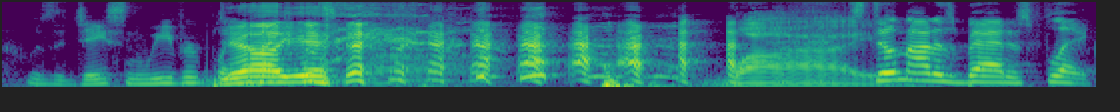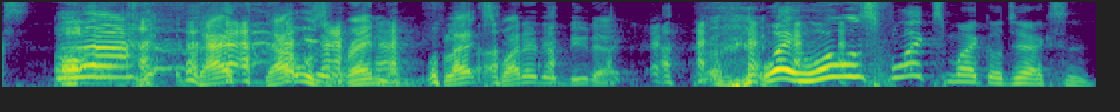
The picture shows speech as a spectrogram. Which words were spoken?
was it Jason Weaver? played Yeah, Michael yeah. Why? Still not as bad as Flex. Oh, yeah, that that was random. Flex. Why did they do that? Wait, what was Flex Michael Jackson?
